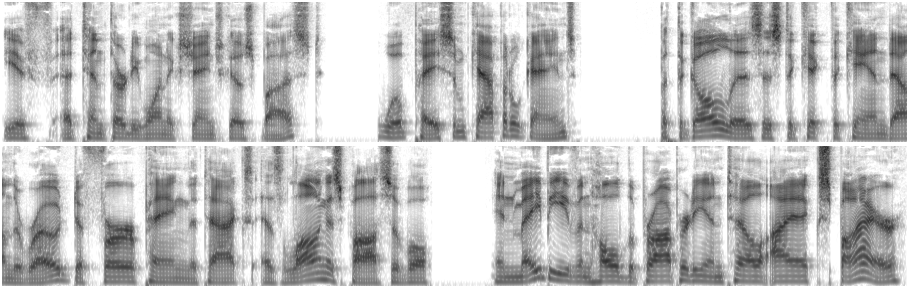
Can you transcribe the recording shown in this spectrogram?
if a 1031 exchange goes bust. We'll pay some capital gains, but the goal is is to kick the can down the road, defer paying the tax as long as possible, and maybe even hold the property until I expire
